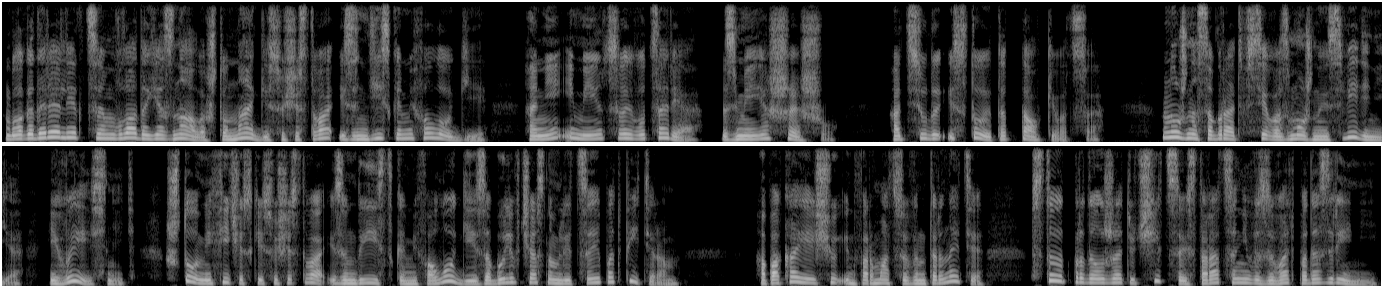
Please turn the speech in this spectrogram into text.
Благодаря лекциям Влада я знала, что наги — существа из индийской мифологии. Они имеют своего царя, змея Шешу. Отсюда и стоит отталкиваться. Нужно собрать все возможные сведения и выяснить, что мифические существа из индуистской мифологии забыли в частном лицее под Питером. А пока я ищу информацию в интернете, стоит продолжать учиться и стараться не вызывать подозрений.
